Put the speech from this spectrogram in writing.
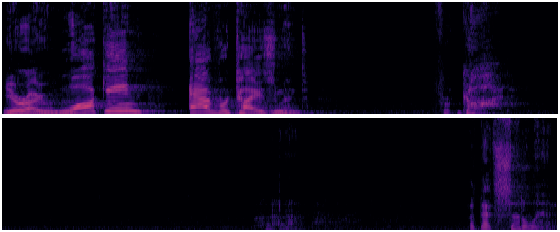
You're a walking advertisement for God. Let that settle in.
